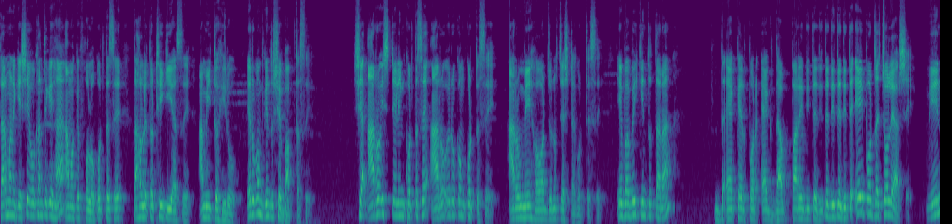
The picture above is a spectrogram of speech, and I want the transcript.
তার মানে কি, সে ওখান থেকে হ্যাঁ আমাকে ফলো করতেছে, তাহলে তো ঠিকই আছে আমি তো হিরো এরকম কিন্তু সে ভাবতেছে। সে আরও স্টেলিং করতেছে, আরও এরকম করতেছে, আরও মেয়ে হওয়ার জন্য চেষ্টা করতেছে। এভাবেই কিন্তু তারা একের পর এক দাব পাড়ি দিতে দিতে দিতে দিতে এই পর্যায়ে চলে আসে। মেন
